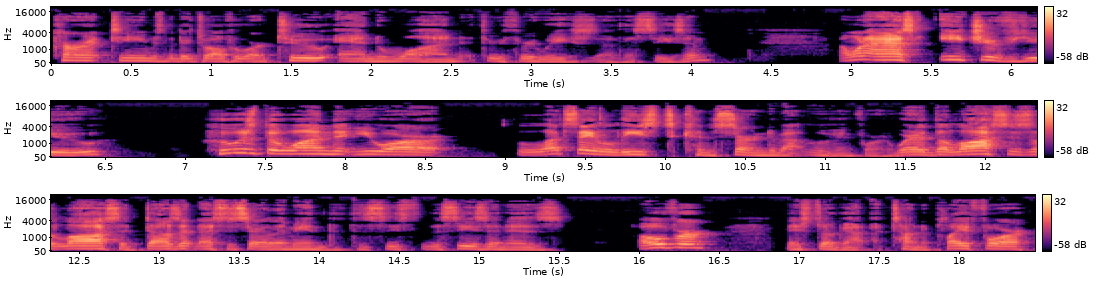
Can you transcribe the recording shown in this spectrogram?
current teams in the Big 12 who are two and one through three weeks of the season. I want to ask each of you who is the one that you are, let's say, least concerned about moving forward? Where the loss is a loss, it doesn't necessarily mean that the, se- the season is over. They've still got a ton to play for,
